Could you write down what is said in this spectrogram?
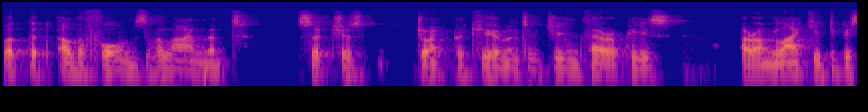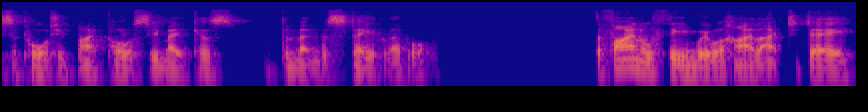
but that other forms of alignment, such as joint procurement of gene therapies, are unlikely to be supported by policymakers the member state level. The final theme we will highlight today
